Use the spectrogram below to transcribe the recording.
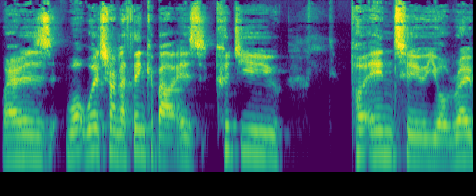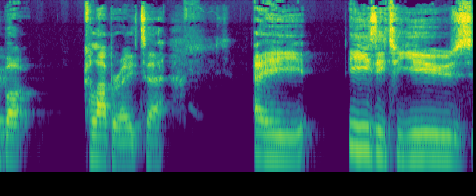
Whereas what we're trying to think about is could you put into your robot collaborator a easy to use,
